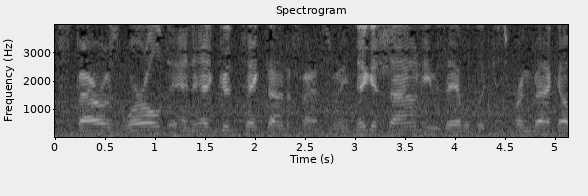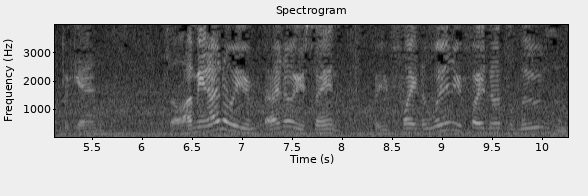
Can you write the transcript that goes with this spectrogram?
Sparrow's world and had good takedown defense. When he did get down, he was able to spring back up again. So, I mean, I know what you're, I know you're saying. It's, are you fighting to win or you fighting not to lose? And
